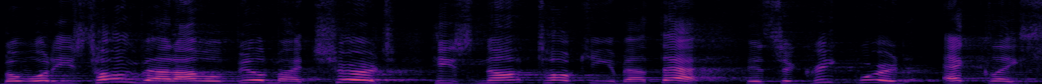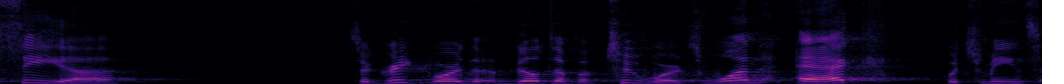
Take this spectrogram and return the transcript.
But what he's talking about, I will build my church, he's not talking about that. It's a Greek word, ekklesia. It's a Greek word that built up of two words. One, ek, which means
